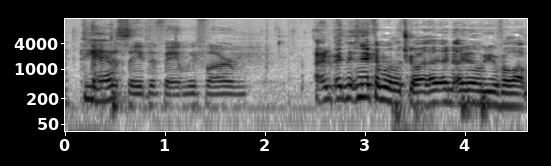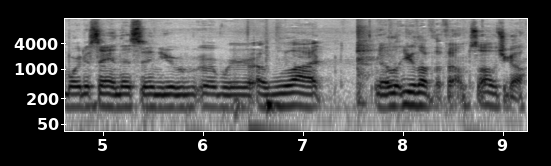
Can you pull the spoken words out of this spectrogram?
Yeah. to save the family farm. I, I- Nick. I'm gonna let you go. I, I I know you have a lot more to say in this, and you were a lot. You, know, you love the film, so I'll let you go.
